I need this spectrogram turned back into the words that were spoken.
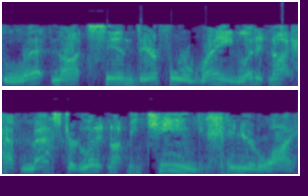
Let not sin therefore reign. Let it not have master. Let it not be king in your life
